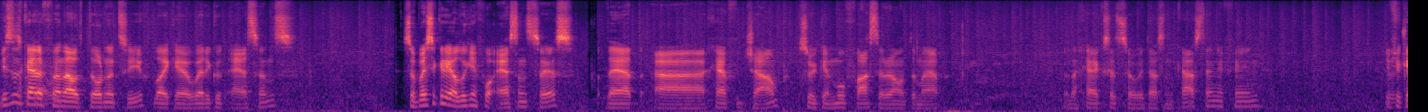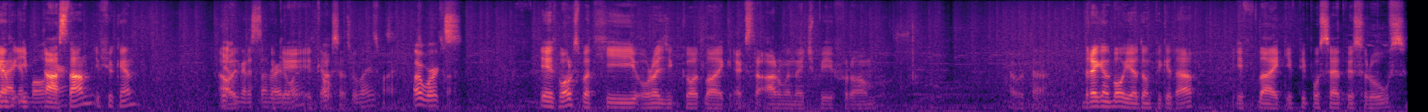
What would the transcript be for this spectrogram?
This is kind Okay, of an alternative, like a very good essence. So basically, I'm looking for essences that uh, have jump, so you can move faster around the map. Gonna hex it so it doesn't cast anything. If you can, if, uh, stun, if you can. Yeah, Oh, I'm gonna stun right away. It Oh, too. It's fine. Oh, it works. Yeah, it works, but he already got like extra armor and HP from Avatar. Dragon Ball, yeah, don't pick it up. If like if people set these rules.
